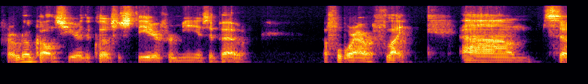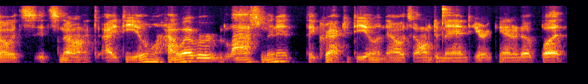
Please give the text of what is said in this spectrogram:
protocols here, the closest theater for me is about a four-hour flight. Um, so it's it's not ideal. However, last minute they cracked a deal, and now it's on demand here in Canada. But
